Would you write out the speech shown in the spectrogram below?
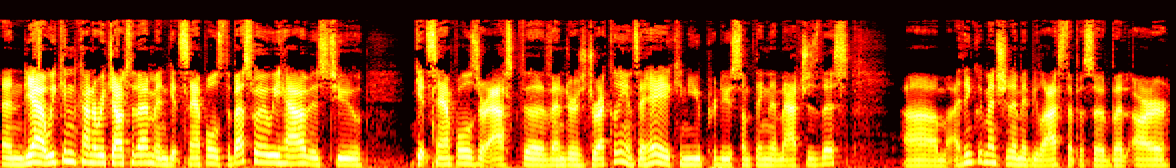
and yeah, we can kind of reach out to them and get samples. The best way we have is to get samples or ask the vendors directly and say, "Hey, can you produce something that matches this?" Um, I think we mentioned it maybe last episode, but our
